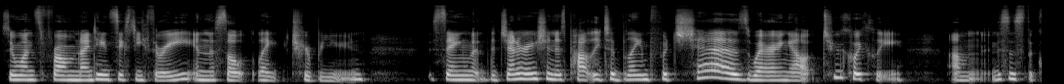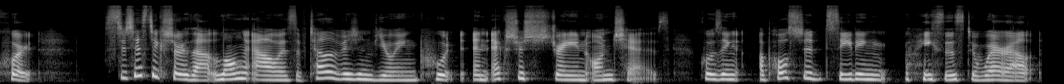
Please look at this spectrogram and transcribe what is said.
So, one's from 1963 in the Salt Lake Tribune saying that the generation is partly to blame for chairs wearing out too quickly. Um, this is the quote. Statistics show that long hours of television viewing put an extra strain on chairs, causing upholstered seating pieces to wear out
